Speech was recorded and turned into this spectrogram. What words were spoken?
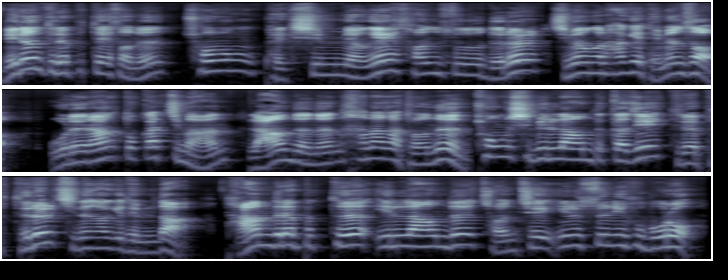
내년 드래프트에서는 총 110명의 선수들을 지명을 하게 되면서 올해랑 똑같지만 라운드는 하나가 더는 총 11라운드까지 드래프트를 진행하게 됩니다. 다음 드래프트 1라운드 전체 1순위 후보로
